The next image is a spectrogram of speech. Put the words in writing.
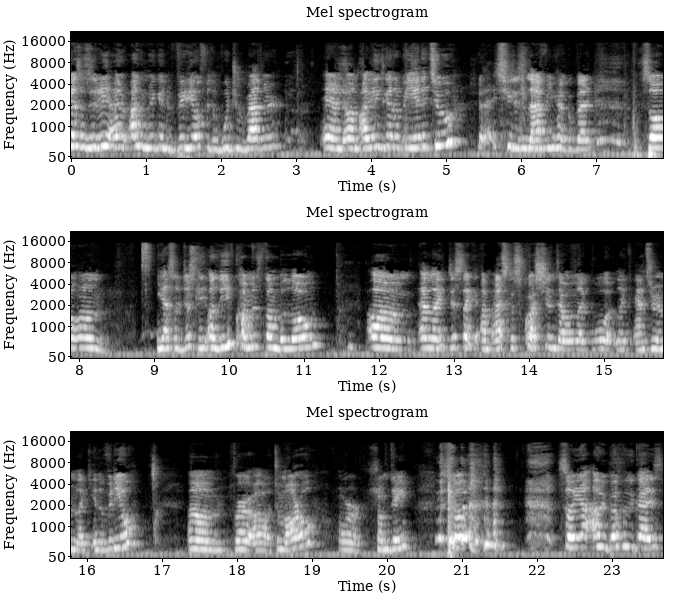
Guys, today I'm, I'm making a video for the Would You Rather, and um, Eileen's gonna be in it too. She's just laughing like a bad. So um, yeah. So just leave, uh, leave comments down below, um, and like just like um, ask us questions, and we'll like we'll like answer them like in a video, um, for uh tomorrow or someday. So so yeah, I'll be back with you guys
